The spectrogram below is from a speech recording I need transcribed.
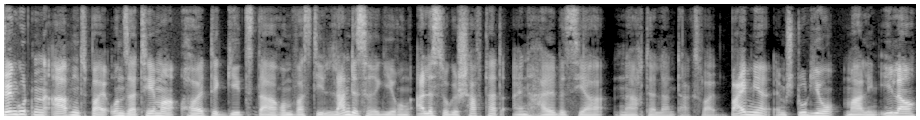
Schönen guten Abend bei unser Thema. Heute geht es darum, was die Landesregierung alles so geschafft hat, ein halbes Jahr nach der Landtagswahl. Bei mir im Studio Marlin Ilau,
